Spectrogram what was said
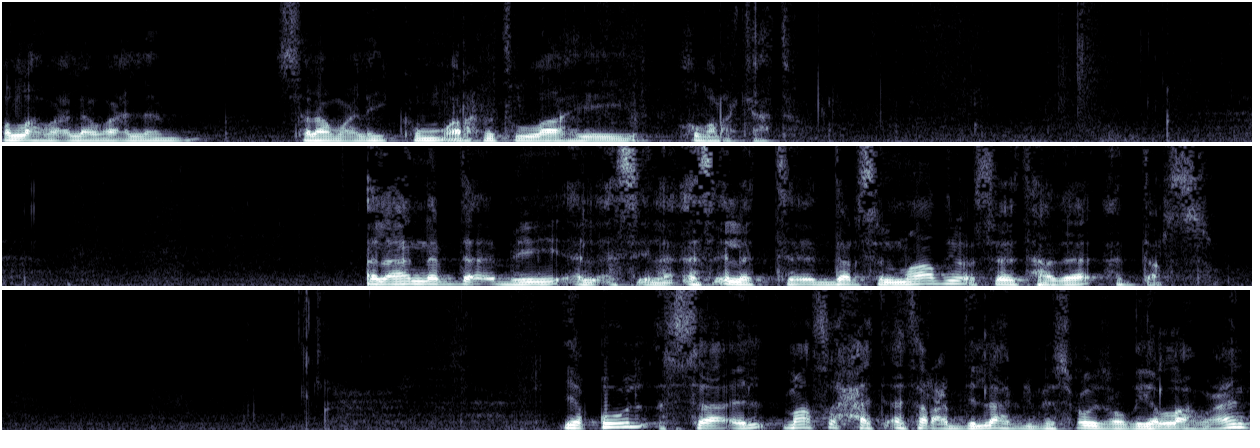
والله أعلى وأعلم. السلام عليكم ورحمة الله وبركاته. الآن نبدأ بالأسئلة. أسئلة الدرس الماضي وأسئلة هذا الدرس. يقول السائل ما صحة أثر عبد الله بن مسعود رضي الله عنه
